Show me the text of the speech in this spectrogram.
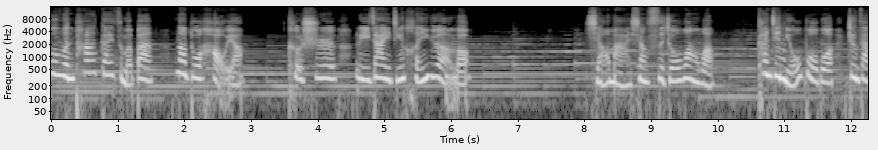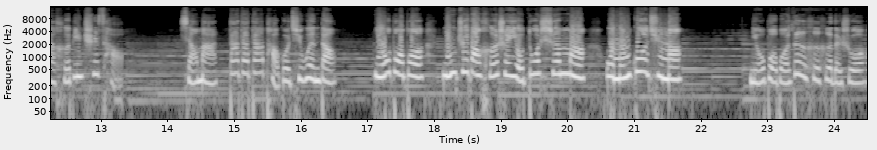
问问她该怎么办，那多好呀！可是离家已经很远了。”小马向四周望望。看见牛伯伯正在河边吃草，小马哒哒哒跑过去问道：“牛伯伯，您知道河水有多深吗？我能过去吗？”牛伯伯乐呵呵地说：“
